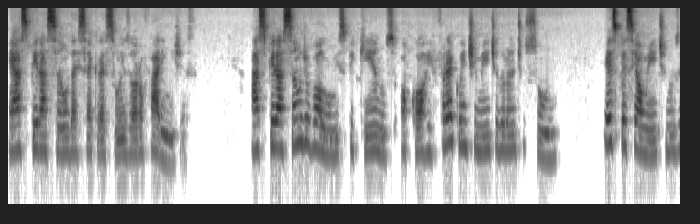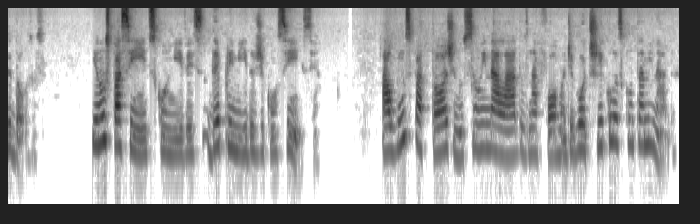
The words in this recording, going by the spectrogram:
é a aspiração das secreções orofaríngeas. A aspiração de volumes pequenos ocorre frequentemente durante o sono, especialmente nos idosos, e nos pacientes com níveis deprimidos de consciência. Alguns patógenos são inalados na forma de gotículas contaminadas.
